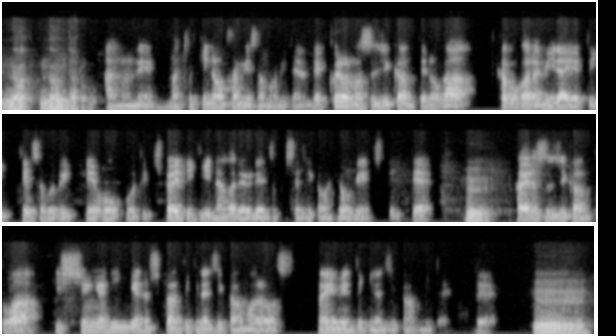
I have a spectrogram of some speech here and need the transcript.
な、なんだろあのね、まあ、時の神様みたいなので、クロノス時間っていうのが、過去から未来へと一定速度、一定方向で機械的に流れを連続した時間を表現していて、う。うん。カイロス時間とは、一瞬や人間の主観的な時間を表す内面的な時間みたいなので、うん。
